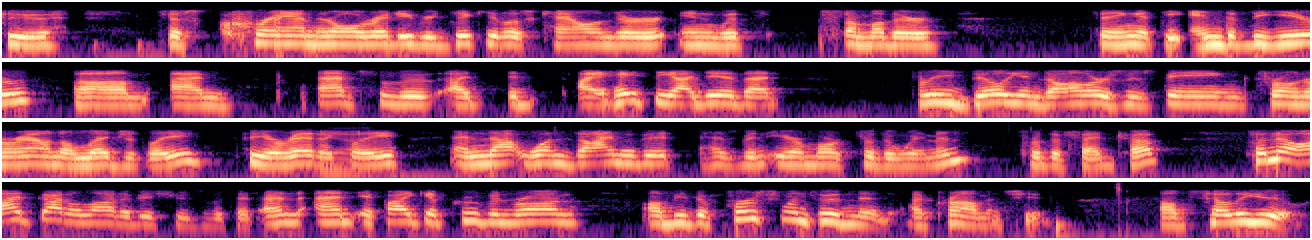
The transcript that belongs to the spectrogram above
to just cram an already ridiculous calendar in with some other thing at the end of the year. Um, I'm absolute. I it, I hate the idea that three billion dollars is being thrown around allegedly, theoretically, and not one dime of it has been earmarked for the women for the Fed Cup. So no, I've got a lot of issues with it, and and if I get proven wrong, I'll be the first one to admit it. I promise you. I'll tell you.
